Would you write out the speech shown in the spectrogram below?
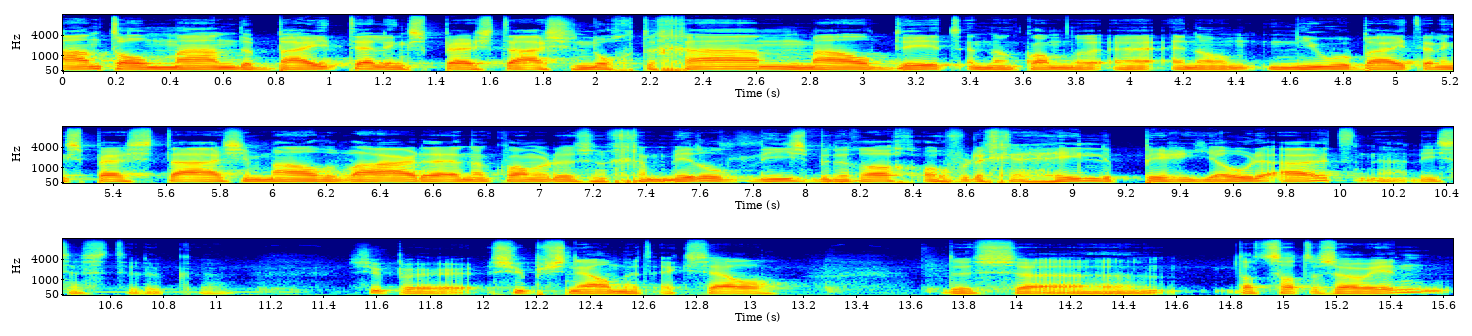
aantal maanden bijtellingspercentage nog te gaan, maal dit. En dan kwam er uh, en dan nieuwe bijtellingspercentage, maal de waarde. En dan kwam er dus een gemiddeld leasebedrag over de gehele periode uit. Nou, Lisa is natuurlijk uh, super, super snel met Excel. Dus uh, dat zat er zo in.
